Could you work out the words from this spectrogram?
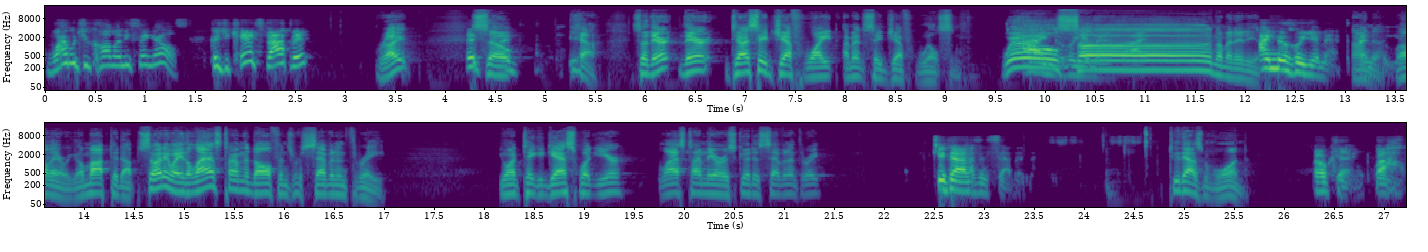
why would you call anything else? Because you can't stop it. right? It's, So- Yeah. So they're they're did I say Jeff White? I meant to say Jeff Wilson. knew who you meant. Wilson. I- I'm an idiot. I knew who you meant. I know. who you Well, there we go. Mopped it up. So anyway, the last time the Dolphins were seven and three. You want to take a guess what year? Last time they were as good as seven and three? 2007. 2001. Okay. Wow.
